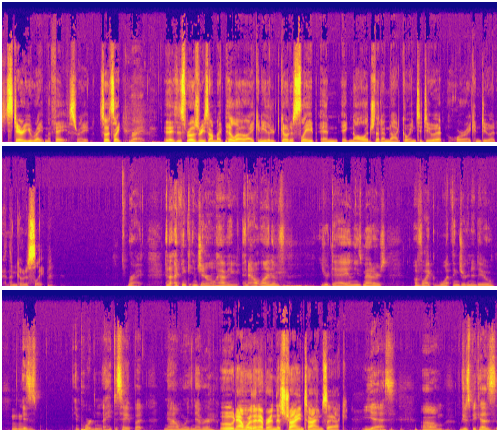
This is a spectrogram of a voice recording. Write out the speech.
stare you right in the face, right? So it's like right. This rosary's on my pillow. I can either go to sleep and acknowledge that I'm not going to do it, or I can do it and then go to sleep. Right. And I think in general, having an outline of your day on these matters, of like what things you're going to do, Mm-hmm. is important. I hate to say it, but now more than ever. Ooh, now more than Uh, ever in this trying time, Zac. Yes. Um, just because,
